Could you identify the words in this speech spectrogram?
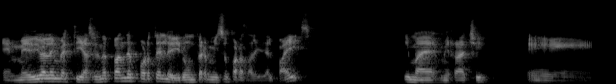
en medio de la investigación de Pan Deportes, le dieron un permiso para salir del país. Y Maes Mirachi eh,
